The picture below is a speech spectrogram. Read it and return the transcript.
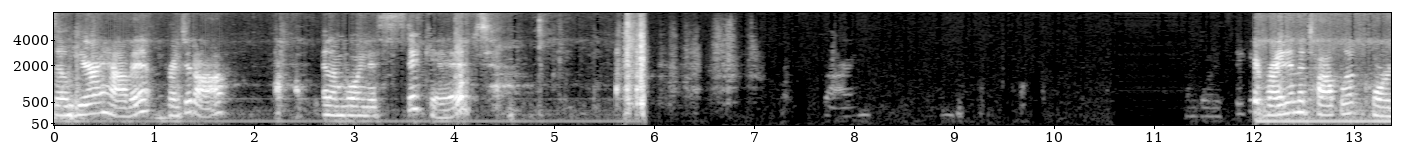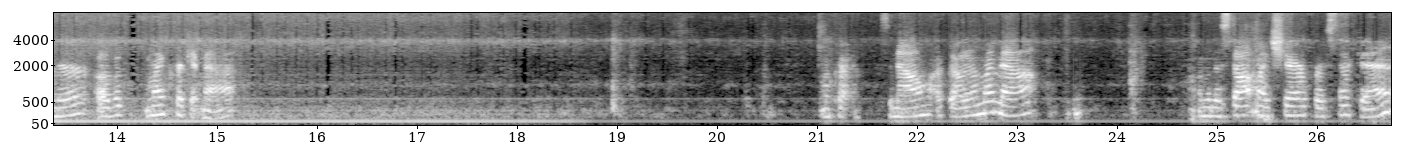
so here I have it printed off, and I'm going to stick it. it right in the top left corner of a, my Cricut mat. Okay, so now I've got it on my mat. I'm going to stop my chair for a second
